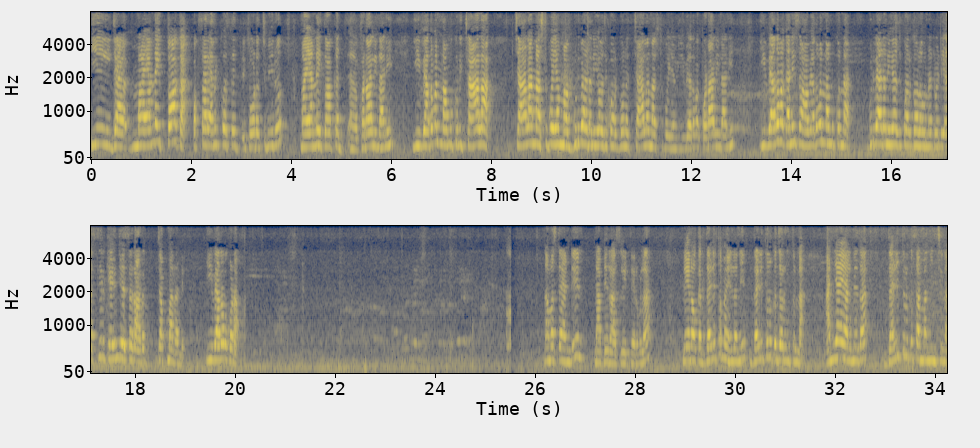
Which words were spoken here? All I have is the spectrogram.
ఈ జ- మా అన్నయ్య తోక ఒకసారి వెనక్కి వస్తే చూడొచ్చు మీరు. మా అన్నయ్య తోక కొడాలి నాని. ఈ వెధవను నమ్ముకుని చాలా చాలా నష్టపోయాం. మా గుడివాడ నియోజకవర్గంలో చాలా నష్టపోయాం ఈ వెధవ కొడాలి నాని. ఈ వెధవ కనీసం ఆ వెధవను నమ్ముకున్న గుడివాడ నియోజకవర్గంలో ఉన్నటువంటి ఎస్సీలకి ఏం చేశాడు ఆడ చెప్పమానండి. ఈ వెధవ కూడా. నమస్తే అండి. నా పేరు అసలేట్ నిర్మల. నేను ఒక దళిత మహిళని దళితులకు జరుగుతున్న అన్యాయాల మీద దళితులకు సంబంధించిన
